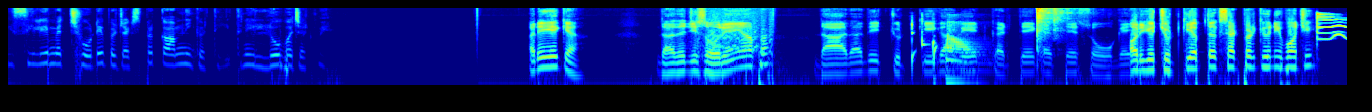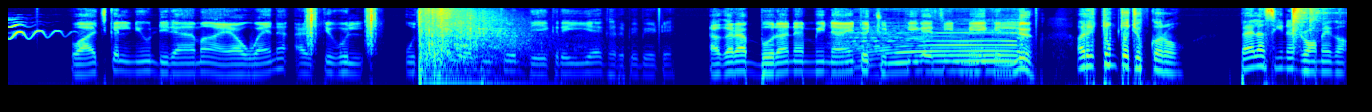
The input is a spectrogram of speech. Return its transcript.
इसीलिए मैं छोटे प्रोजेक्ट्स पर काम नहीं करती इतने लो बजट में। अरे ये क्या? दादाजी सो रहे हैं यहाँ पर? दादाजी चुटकी का वेट करते करते सो गए। और ये चुटकी अब तक सेट पर क्यों नहीं पहुँची? वो आजकल न्यू ड्रामा आया हुआ है ना अर्तिकुल उसकी एपिसोड देख रही है घर पे बैठे। अगर आप बुरा न मीनाए तो चुटकी का सीन मेक लो। अरे तुम तो चुप करो। पहला सीन है ड्रामे का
